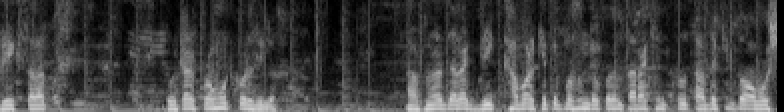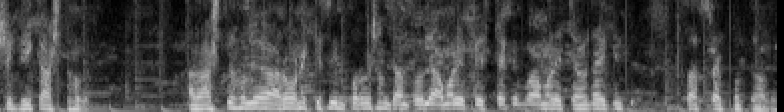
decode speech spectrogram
গ্রিক সালাদ ওটার প্রমোট করে দিল। আপনারা যারা গ্রিক খাবার খেতে পছন্দ করেন, তারা কিন্তু, তাদের কিন্তু অবশ্যই গ্রিকে আসতে হবে। আর আসতে হলে আরও অনেক কিছু ইনফরমেশন জানতে হলে আমার এই পেজটাকে বা আমার এই চ্যানেলটাকে কিন্তু সাবস্ক্রাইব করতে হবে।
